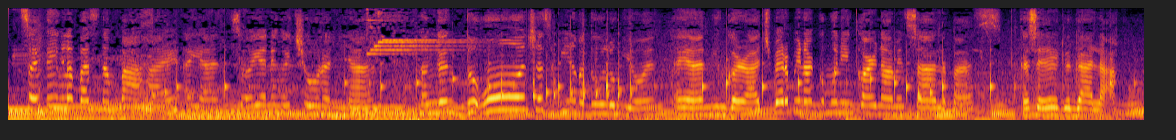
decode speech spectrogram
So ito yung labas ng bahay. Ayan. So ayan ang itsura niya. Hanggang doon siya sa pinakadulong yon. Ayan yung garage. Pero pinark ko muna yung car namin sa labas. Kasi gagala ako.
